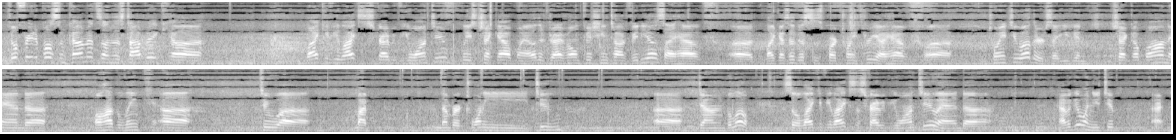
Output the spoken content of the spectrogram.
Feel free to post some comments on this topic. Uh, like if you like, subscribe if you want to. Please check out my other drive home fishing talk videos. I have, uh, like I said, this is part 23. I have uh, 22 others that you can check up on, and uh, I'll have the link uh, to my number 22 uh, down below. So like if you like, subscribe if you want to, and uh, have a good one, YouTube. All right.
